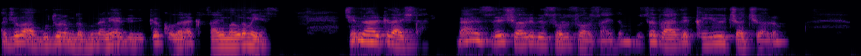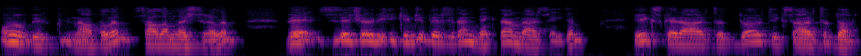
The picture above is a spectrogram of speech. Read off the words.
Acaba bu durumda bunların her birini kök olarak saymalı mıyız? Şimdi arkadaşlar ben size şöyle bir soru sorsaydım. Bu sefer de kıyı 3 açıyorum. Onu bir ne yapalım? Sağlamlaştıralım. Ve size şöyle bir ikinci dereceden denklem verseydim. x kare artı 4x artı 4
